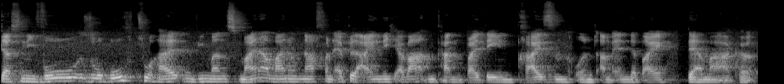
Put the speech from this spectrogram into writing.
das Niveau so hoch zu halten, wie man es meiner Meinung nach von Apple eigentlich erwarten kann bei den Preisen und am Ende bei der Marke.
